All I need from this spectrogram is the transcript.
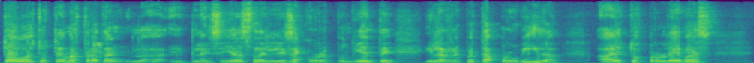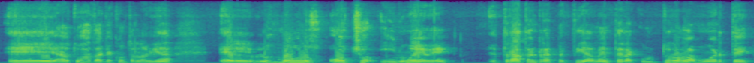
Todos estos temas tratan la, la enseñanza de la iglesia correspondiente y la respuesta provida a estos problemas, eh, a estos ataques contra la vida. los módulos 8 y 9 eh, tratan respectivamente la cultura de la muerte,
